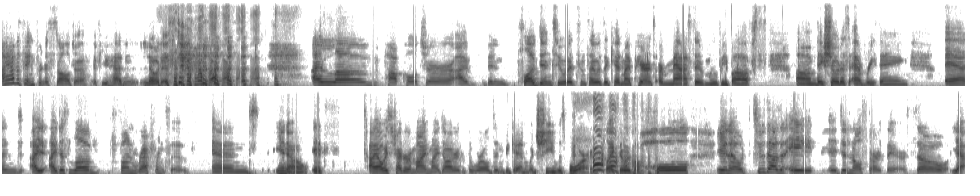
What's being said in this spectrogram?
I have a thing for nostalgia, if you hadn't noticed. I love pop culture. I've been plugged into it since I was a kid. My parents are massive movie buffs. Um, they showed us everything. And I, I just love fun references. And, you know, it's, I always try to remind my daughter that the world didn't begin when she was born. like there was a whole, you know, 2008, it didn't all start there. So, yeah,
